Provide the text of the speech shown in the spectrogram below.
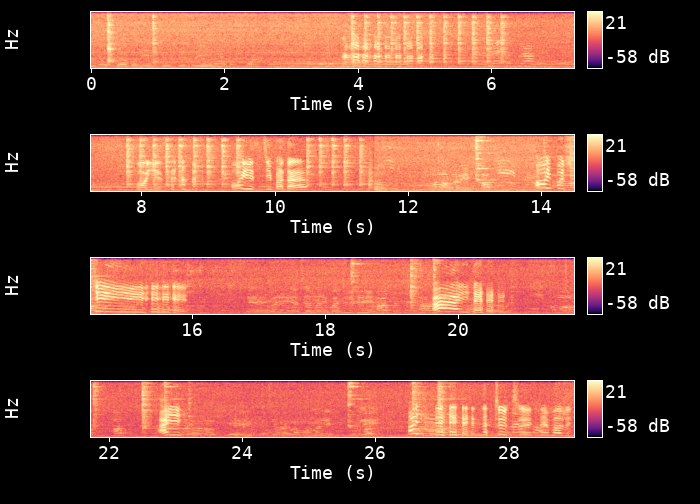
We got Japanese two, two, three. Поїзд. Поїзд, типа, да? Ой, почти! Ready? It, buddy. One, two, three. Hop. Hop. Ай! One more. Hop. Ай! Okay, that's all right. One more, buddy. Hop. Ай! Ну чуть-чуть, не можуть.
